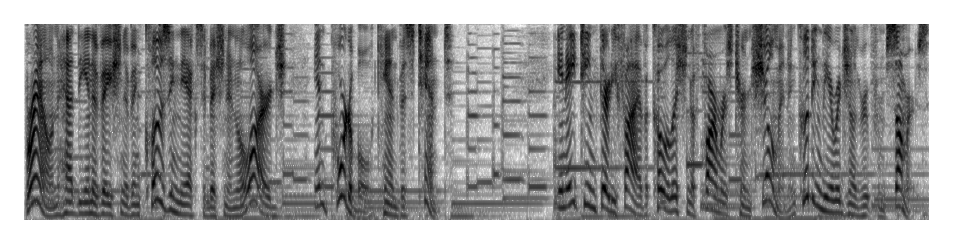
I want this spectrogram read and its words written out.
Brown had the innovation of enclosing the exhibition in a large and portable canvas tent. In 1835, a coalition of farmers turned showmen, including the original group from Somers,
